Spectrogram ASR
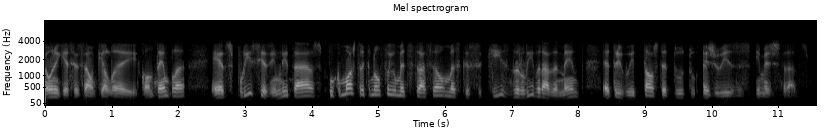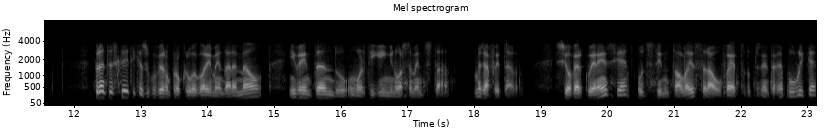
A única exceção que a lei contempla é a dos polícias e militares, o que mostra que não foi uma distração, mas que se quis deliberadamente atribuir tal estatuto a juízes e magistrados. Perante as críticas, o Governo procurou agora emendar a mão, inventando um artiguinho no Orçamento de Estado. Mas já foi tarde. Se houver coerência, o destino de tal lei será o veto do Presidente da República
